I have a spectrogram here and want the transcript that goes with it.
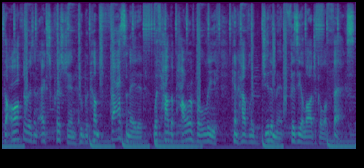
The author is an ex-Christian who becomes fascinated with how the power of belief can have legitimate physiological effects.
